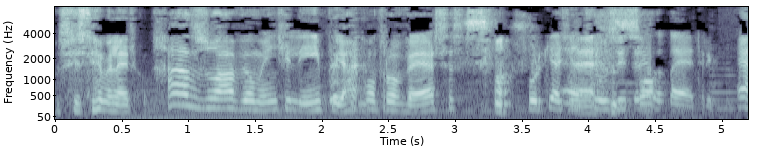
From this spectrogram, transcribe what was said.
Um sistema elétrico razoavelmente limpo e há controvérsias, porque a gente É, usa só- hidrelétrica. É,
